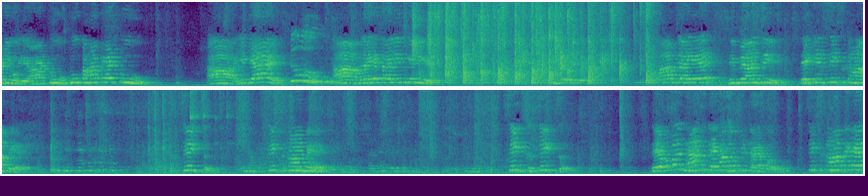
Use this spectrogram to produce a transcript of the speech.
खड़ी हो गई हाँ टू। टू कहाँ पे है? टू। हाँ ये क्या है? टू। हाँ बताइए तालीम के लिए। आप जाइए दिव्यांशी देखिए सिक्स कहाँ पे है? सिक्स सिक्स कहाँ पे है? सिक्स सिक्स देखो पहले ध्यान से देखा करो फिर जाया करो। सिक्स कहाँ पे है?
